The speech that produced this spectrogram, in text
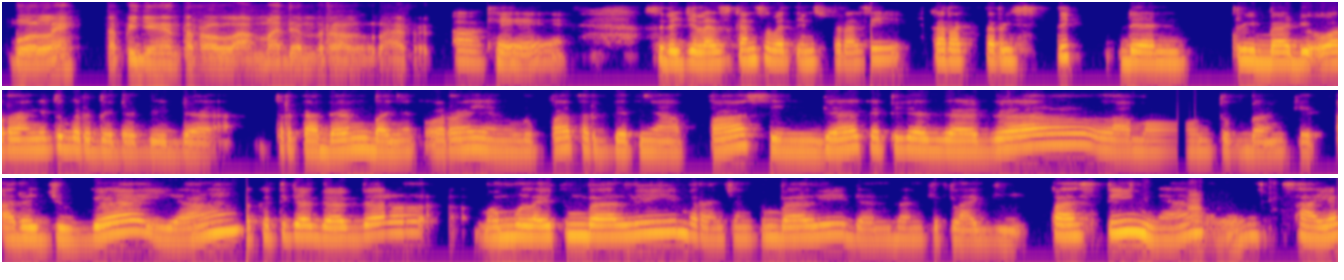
Boleh, tapi jangan terlalu lama dan terlalu larut. Oke, okay. sudah jelaskan sobat inspirasi karakteristik dan pribadi orang itu berbeda-beda terkadang banyak orang yang lupa targetnya apa sehingga ketika gagal lama untuk bangkit. Ada juga yang ketika gagal memulai kembali, merancang kembali dan bangkit lagi. Pastinya oh. saya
